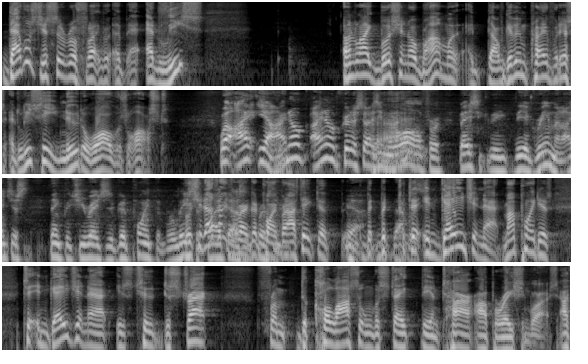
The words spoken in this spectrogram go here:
that was just a reflect. At least unlike Bush and Obama, I'll give him credit for this. At least he knew the war was lost. Well, I yeah, I know I don't criticize him at all for basically the agreement. I just think that she raises a good point. The release. Well, she does raise a very good point, but I think that, Yeah, but but that to was- engage in that, my point is, to engage in that is to distract from the colossal mistake the entire operation was. I,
